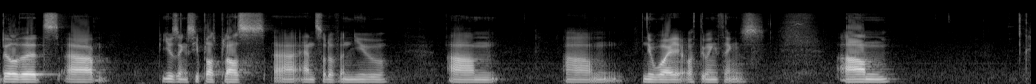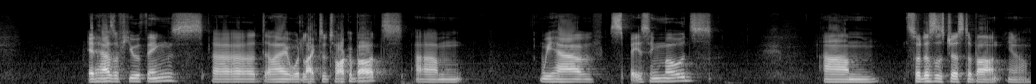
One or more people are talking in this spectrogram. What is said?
build it um, using C++ uh, and sort of a new um, um, new way of doing things. Um, it has a few things uh, that I would like to talk about. Um, we have spacing modes. Um, so this is just about you know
